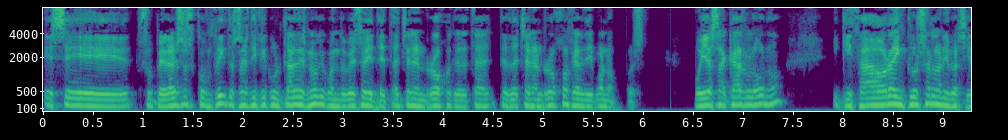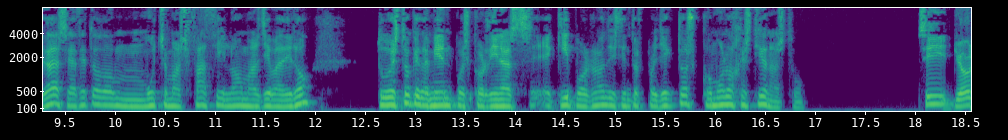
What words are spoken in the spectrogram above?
ese superar esos conflictos, esas dificultades, ¿no? Que cuando ves, oye, te tachan en rojo, te, tachan en rojo, al final dices, bueno, pues voy a sacarlo, ¿no? Y quizá ahora incluso en la universidad se hace todo mucho más fácil, ¿no? Más llevadero, Tú esto que también pues coordinas equipos, ¿no? Distintos proyectos, ¿cómo lo gestionas tú? Sí, yo,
